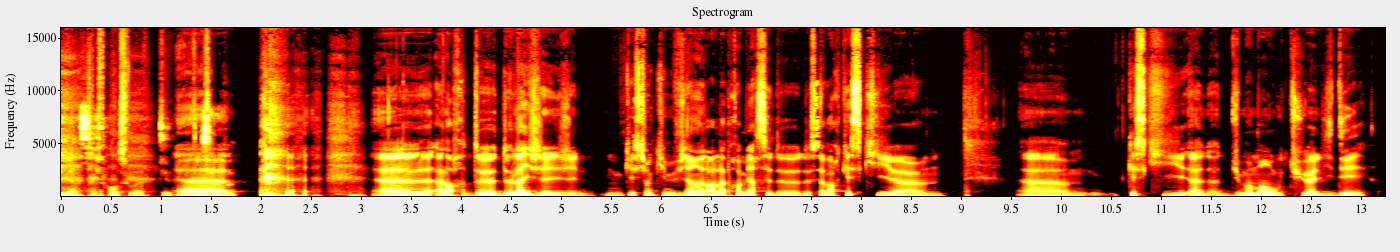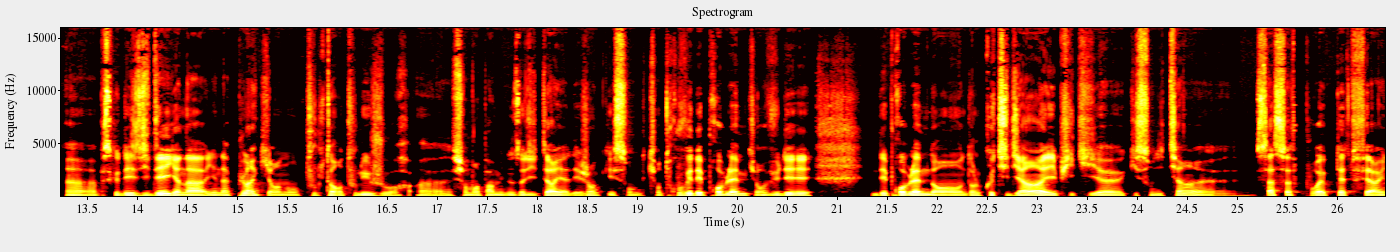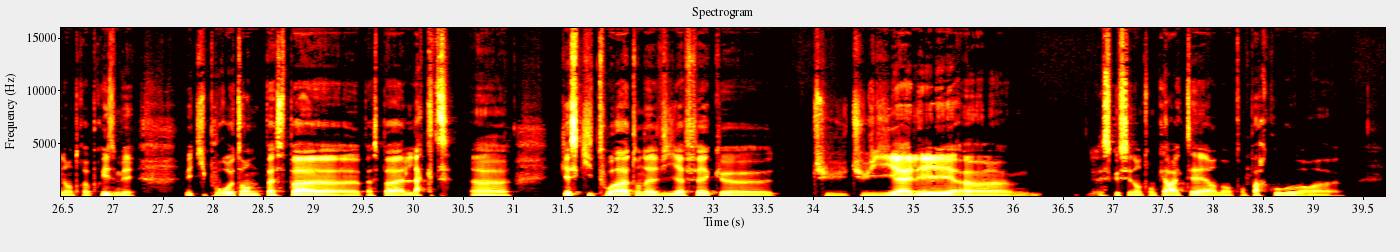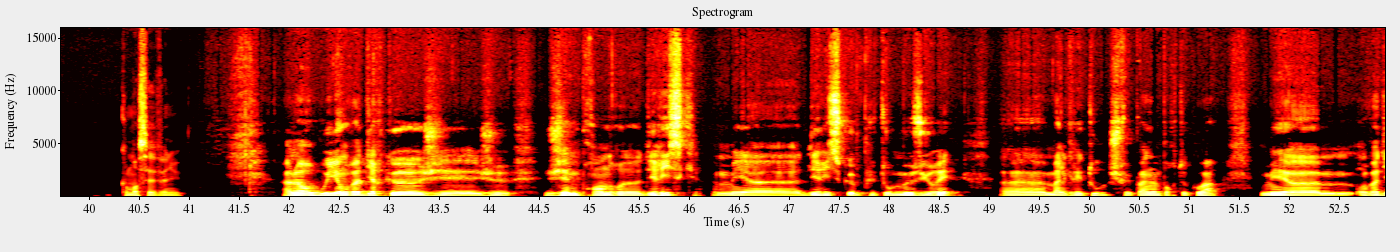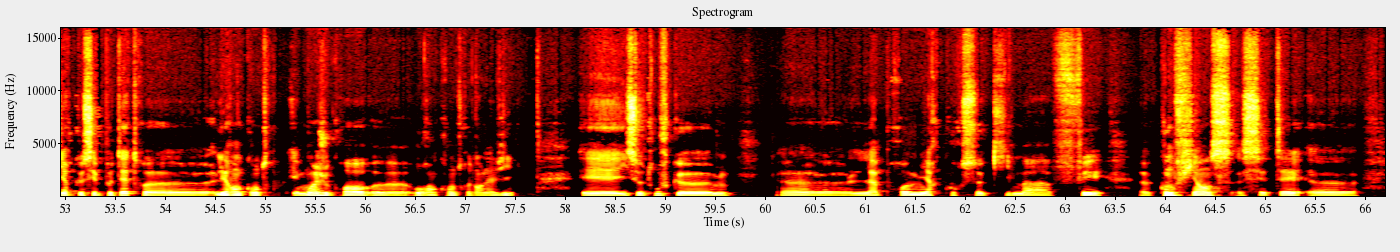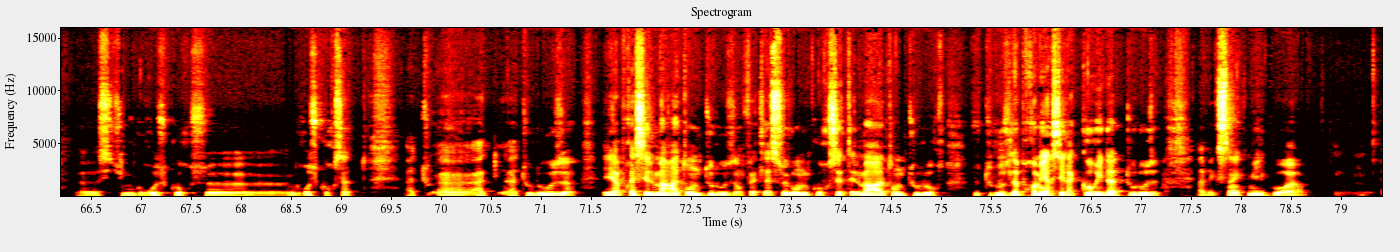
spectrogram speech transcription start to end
Merci François. Euh, euh... alors, de, de là, j'ai une question qui me vient. Alors, la première, c'est de, de, savoir qu'est-ce qui, euh, euh, qu'est-ce qui, du moment où tu as l'idée, euh, parce que des idées, il y en a, il y en a plein qui en ont tout le temps, tous les jours. Euh, sûrement parmi nos auditeurs, il y a des gens qui sont, qui ont trouvé des problèmes, qui ont vu des, des problèmes dans, dans le quotidien et puis qui, euh, qui sont dit tiens, ça, ça pourrait peut-être faire une entreprise, mais, mais qui pour autant ne passe pas, passe pas à l'acte. Qu'est-ce qui, toi, à ton avis, a fait que tu, tu y es allé Est-ce que c'est dans ton caractère, dans ton parcours comment c'est venu? Alors oui, on va dire que j'aime prendre des risques, mais des risques plutôt mesurés. malgré tout, je fais pas n'importe quoi, mais on va dire que c'est peut-être les rencontres. Et moi, je crois aux rencontres dans la vie. Et il se trouve que euh, la première course qui m'a fait euh, confiance, c'était euh, c'est une grosse course, une grosse course à, à, à, Toulouse. Et après, c'est le marathon de Toulouse. En fait, la seconde course, c'était le marathon de Toulouse. De Toulouse. La première, c'est la corrida de Toulouse, avec 5000 coureurs.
